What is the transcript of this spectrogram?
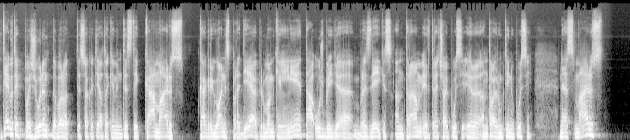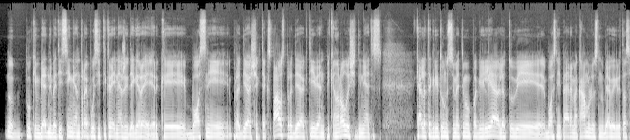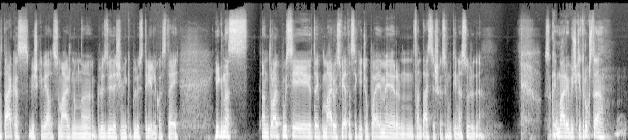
Bet jeigu taip pažiūrint, dabar o, tiesiog atėjo tokia mintis, tai ką Marius, ką Grigonis pradėjo pirmam kelnį, tą užbaigė Brasdeikis antram ir trečioj pusė ir antroji rungtinių pusė. Nes Marius, nu, būkim bėdini, bet teisingai, antroji pusė tikrai nežaidė gerai. Ir kai Bosniai pradėjo šiek tiek spaus, pradėjo aktyviai ant pick and roll išidinėtis, keletą greitų nusimetimų pagailėjo, lietuviai Bosniai perėmė kamuolius, nubėgo greitas atakas, biški vėl sumažinom nuo plus 20 iki plus 13. Tai Ignas antroji pusėje, taip Marius vietą, sakyčiau, paėmė ir fantastiškas rungtynės sužaidė. Sakai, Mariu biški trūksta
